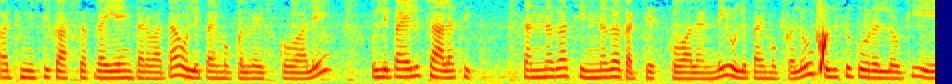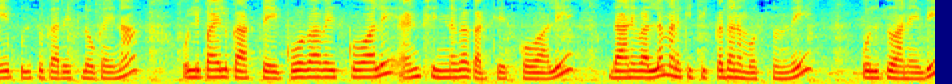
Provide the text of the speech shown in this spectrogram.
పచ్చిమిర్చి కాస్త ఫ్రై అయిన తర్వాత ఉల్లిపాయ ముక్కలు వేసుకోవాలి. ఉల్లిపాయలు చాలా సన్నగా చిన్నగా కట్ చేసుకోవాలండి ఉల్లిపాయ ముక్కలు. పులుసు కూరల్లోకి ఏ పులుసు కర్రీస్లోకైనా ఉల్లిపాయలు కాస్త ఎక్కువగా వేసుకోవాలి అండ్ చిన్నగా కట్ చేసుకోవాలి. దానివల్ల మనకి చిక్కదనం వస్తుంది పులుసు అనేది.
